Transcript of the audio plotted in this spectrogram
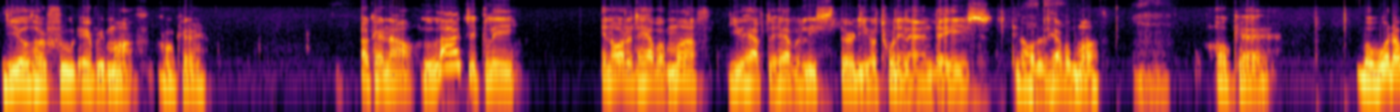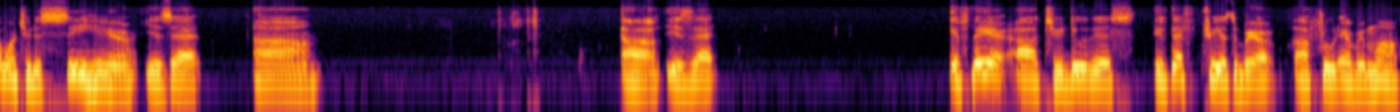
yield her fruit every month. Okay. Okay. Now, logically, in order to have a month, you have to have at least thirty or twenty-nine days in order Okay. to have a month. Mhm. Okay. But what I want you to see here is that uh, uh, is that if they are to do this, if that tree is to bear uh, fruit every month,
